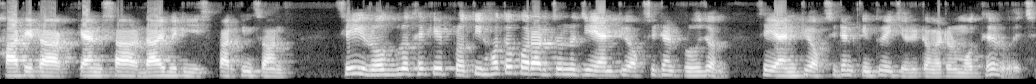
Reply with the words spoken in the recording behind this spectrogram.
heart attack cancer diabetes Parkinson সেই রোগগুলো থেকে প্রতিহত করার জন্য যে অ্যান্টিঅক্সিডেন্ট প্রয়োজন, সেই অ্যান্টিঅক্সিডেন্ট কিন্তু এই চেরি টমেটোর মধ্যে রয়েছে।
